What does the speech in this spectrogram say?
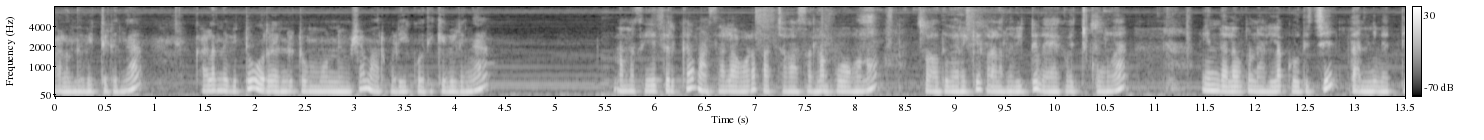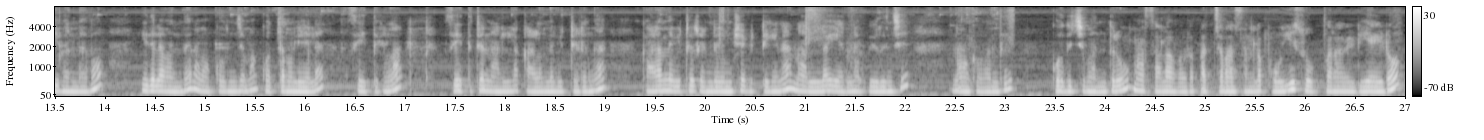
கலந்து விட்டுடுங்க. கலந்து விட்டு ஒரு ரெண்டு டு மூணு நிமிஷம் மறுபடியும் கொதிக்க விடுங்க. நம்ம சேர்த்துருக்க மசாலாவோட பச்சை வாசம்லாம் போகணும். ஸோ அது வரைக்கும் கலந்து விட்டு வேக வச்சுக்கோங்க. இந்த அளவுக்கு நல்லா கொதித்து தண்ணி வற்றி வந்ததும் இதில் வந்து நம்ம கொஞ்சமாக கொத்தமல்லி இலை சேர்த்துக்கலாம். சேர்த்துட்டு நல்லா கலந்து விட்டுடுங்க. கலந்து விட்டு ரெண்டு நிமிஷம் விட்டிங்கன்னா நல்லா எண்ணெய் பிரிஞ்சு நமக்கு வந்து கொதித்து வந்துடும் மசாலாவோட பச்சை வாசனெலாம் போய் சூப்பராக ரெடி ஆகிடும்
